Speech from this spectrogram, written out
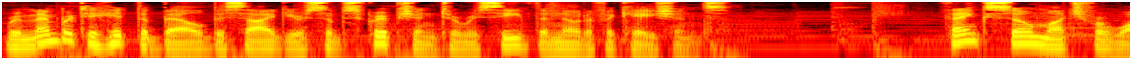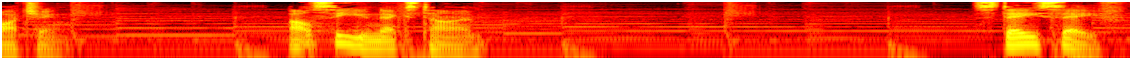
Remember to hit the bell beside your subscription to receive the notifications. Thanks so much for watching. I'll see you next time. Stay safe.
